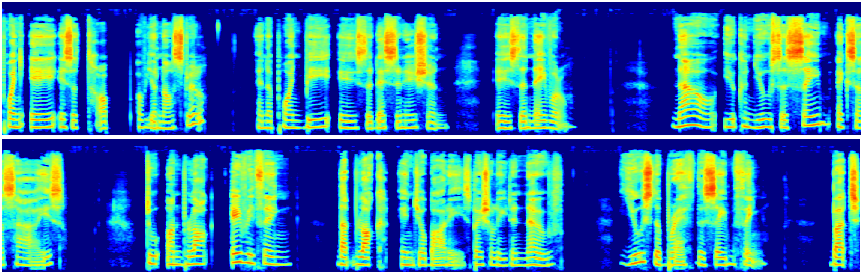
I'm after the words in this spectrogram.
Point A is the top of your nostril, and the point B is the destination, is the navel. Now you can use the same exercise to unblock everything that block in your body, especially the nerve. Use the breath, the same thing. But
